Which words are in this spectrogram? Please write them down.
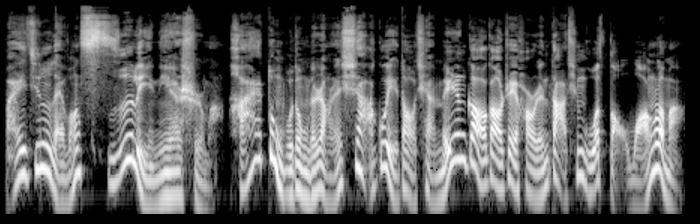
白金来往死里捏是吗？还动不动的让人下跪道歉，没人告告这号人，大清国早亡了吗？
